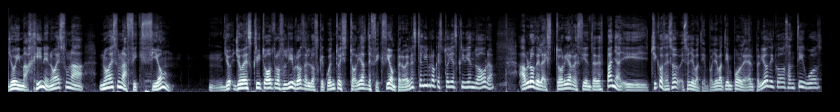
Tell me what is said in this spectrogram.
yo imagine, no es una, no es una ficción. Mm, yo, he escrito otros libros en los que cuento historias de ficción, pero en este libro que estoy escribiendo ahora hablo de la historia reciente de España. Y chicos, eso, eso lleva tiempo. Lleva tiempo leer periódicos antiguos,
